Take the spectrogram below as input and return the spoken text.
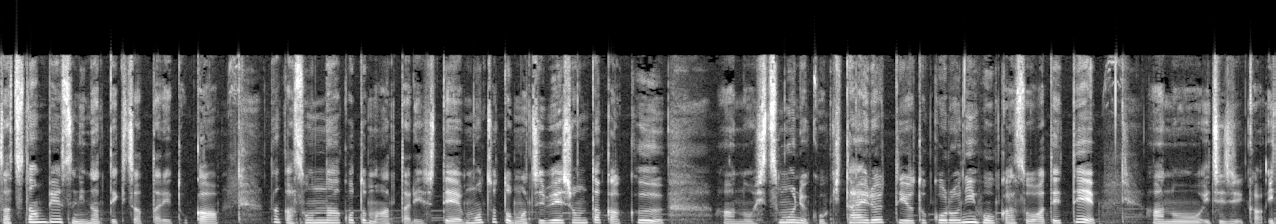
雑談ベースになってきちゃったりとかなんかそんなこともあったりしてもうちょっとモチベーション高くあの質問力を鍛えるっていうところにフォーカスを当ててあの1時間1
